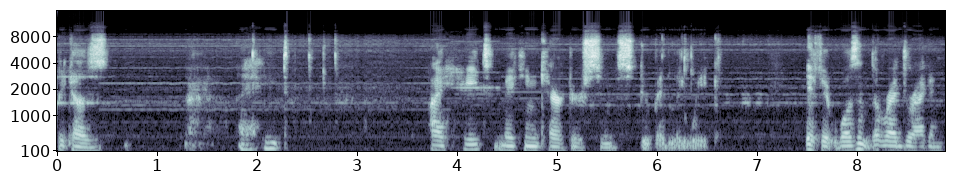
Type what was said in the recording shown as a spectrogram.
Because I hate I hate making characters seem stupidly weak. If it wasn't the Red Dragon,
